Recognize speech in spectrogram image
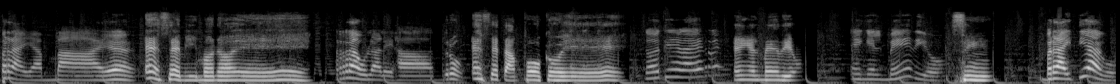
Brian Mayer. Ese mismo no es. Raúl Alejandro. Ese tampoco es. ¿Dónde tiene la R? En el medio. En el medio. Sí. Bray Tiago.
